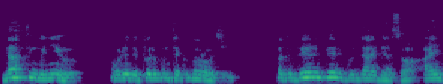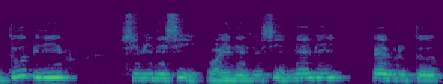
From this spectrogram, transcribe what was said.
nothing new, already proven technology, but very, very good idea. So I do believe CBDC or ADCC may be able to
